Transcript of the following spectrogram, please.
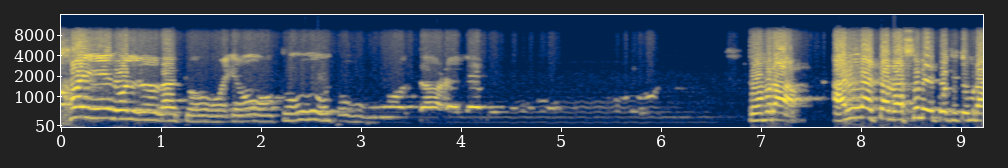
خير لكم إن كنتم تعلمون তোমরা আল্লাহ তার রাসূলের প্রতি তোমরা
